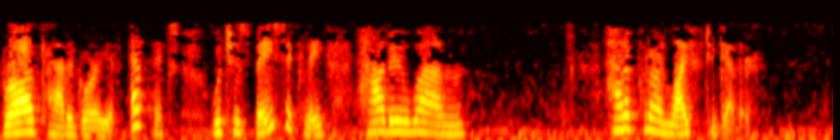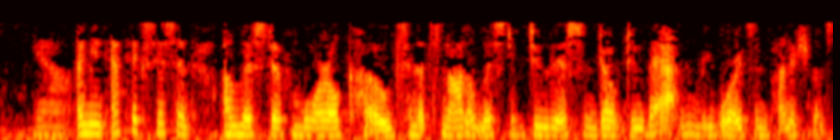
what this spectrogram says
broad category of ethics, which is basically how to um, how to put our life together. Yeah, I mean, ethics isn't a list of moral codes, and it's not a list of do this and don't do that, and rewards and punishments.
